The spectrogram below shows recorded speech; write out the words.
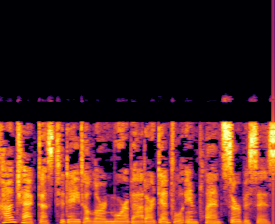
Contact us today to learn more about our dental implant services.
